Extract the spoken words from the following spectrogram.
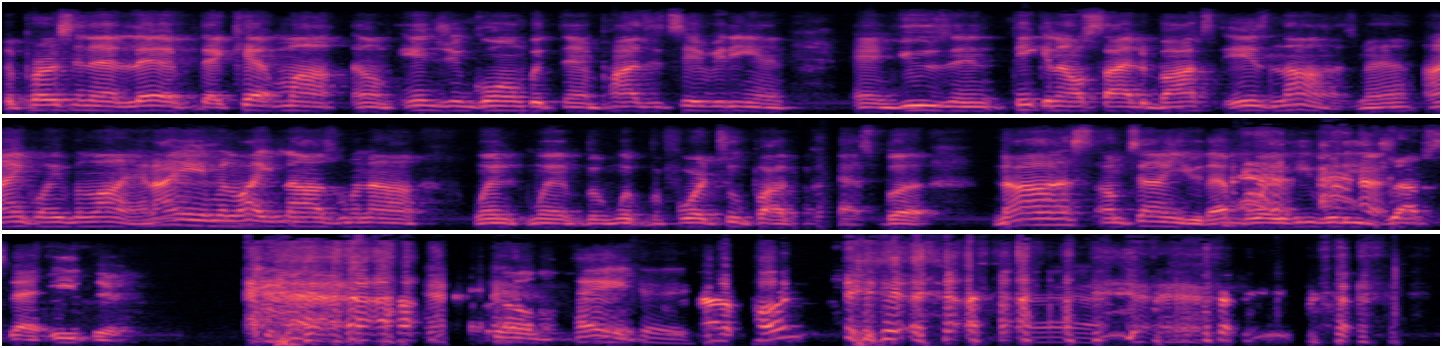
The person that left, that kept my um engine going with them positivity and and using thinking outside the box is Nas, man. I ain't gonna even lie, and I ain't even like Nas when I when when, when before Tupac passed, but Nas, I'm telling you, that boy, he really drops that ether. So, hey, Okay. Not a pun?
